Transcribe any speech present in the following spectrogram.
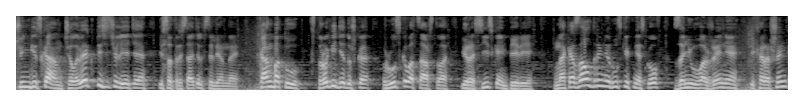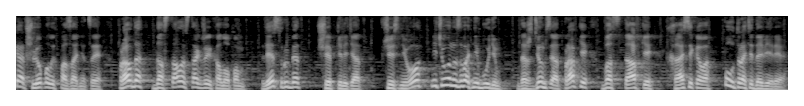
Чингисхан – человек тысячелетия и сотрясатель вселенной. Хан Бату – строгий дедушка русского царства и Российской империи – Наказал древнерусских князьков за неуважение и хорошенько отшлепал их по заднице. Правда, досталось также и холопам. Лес рубят, щепки летят. В честь него ничего называть не будем. Дождемся отправки в отставке Хасикова по утрате доверия.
